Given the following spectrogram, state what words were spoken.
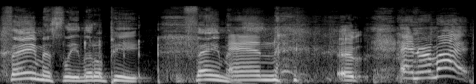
Famously, Little Pete. Famous. And And and remind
